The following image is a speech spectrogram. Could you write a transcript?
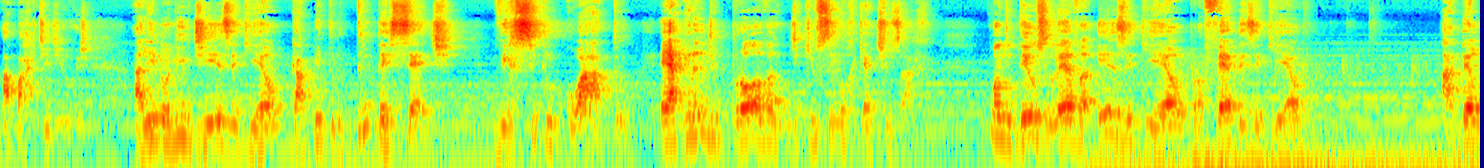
a partir de hoje ali no livro de Ezequiel, capítulo 37, versículo 4, é a grande prova de que o Senhor quer te usar. Quando Deus leva Ezequiel, o profeta Ezequiel, até o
